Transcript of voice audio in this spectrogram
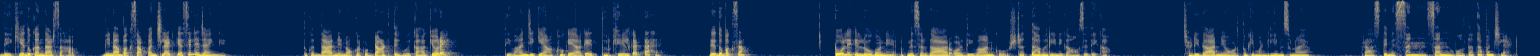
देखिए दुकानदार साहब, बिना बक्सा पंचलैट कैसे ले जाएँगे? दुकानदार ने नौकर को डांटते हुए कहा, क्यों रे? दीवान जी की आँखों के आगे धुरखेल करता है। दे दो बक्सा। टोले के लोगों ने अपने सरदार और दीवान को श्रद्धा भरी निगाहों से देखा। छड़ीदार ने औरतों की मंडली में सुनाया। रास्ते में सन सन बोलता था पंचलैट।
